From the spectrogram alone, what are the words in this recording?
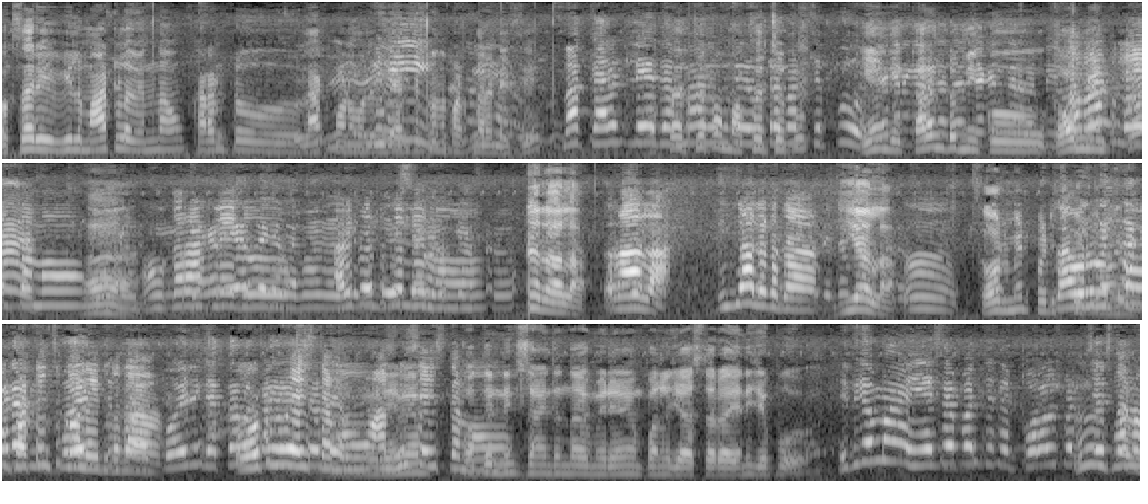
ఒకసారి వీళ్ళ మాటలో విందాం. కరెంటు లేకపోవడం వల్ల వీళ్ళు ఎంత ఇబ్బంది పడుతున్నారు అనేసి. మాకు కరెంట్ లేదమ్మా ఒకసారి చెప్పమ్మా ఒకసారి చెప్పు. ఏంది కరెంటు మీకు గవర్నమెంట్ రాలా. రాలా. ఇయ్యాలి కదా. ఇయ్యాల? గవర్నమెంట్ పట్టించుకోవట్లేదు. పట్టించుకోలేదు కదా. ఓట్లు వేస్తాము అన్ని చేస్తాము పొద్దున్న నుంచి సాయంత్రం దాకా మీరు ఏమేమి పనులు చేస్తారో అని చెప్పు. ఇదిగమ్మా ఏసే పని పొలాలు పని చేస్తాను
